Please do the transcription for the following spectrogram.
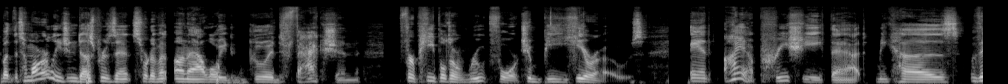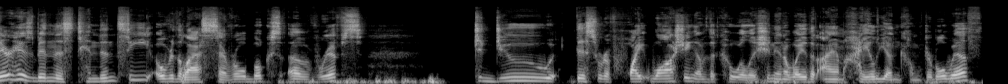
But the Tomorrow Legion does present sort of an unalloyed good faction for people to root for, to be heroes. And I appreciate that because there has been this tendency over the last several books of Rifts to do this sort of whitewashing of the coalition in a way that I am highly uncomfortable with,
